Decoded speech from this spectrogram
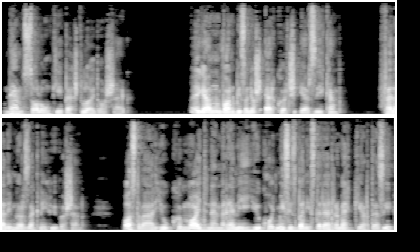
nem szalonképes tulajdonság. Igen, van bizonyos erkölcsi érzékem, feleli mörzekné hűvösen. Azt várjuk, majd nem reméljük, hogy Mrs. Bannister erre megkérdezi,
